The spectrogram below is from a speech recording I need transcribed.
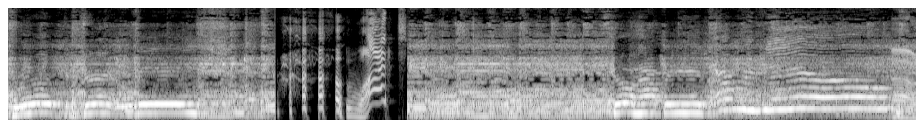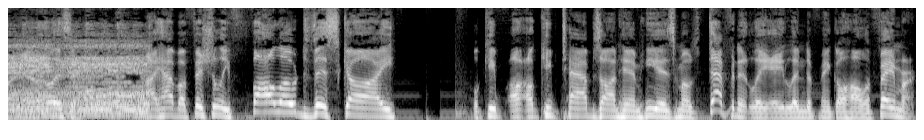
Throughout the track days, what? Show happiness review. All right, listen. I have officially followed this guy. We'll keep. I'll I'll keep tabs on him. He is most definitely a Linda Finkel Hall of Famer.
